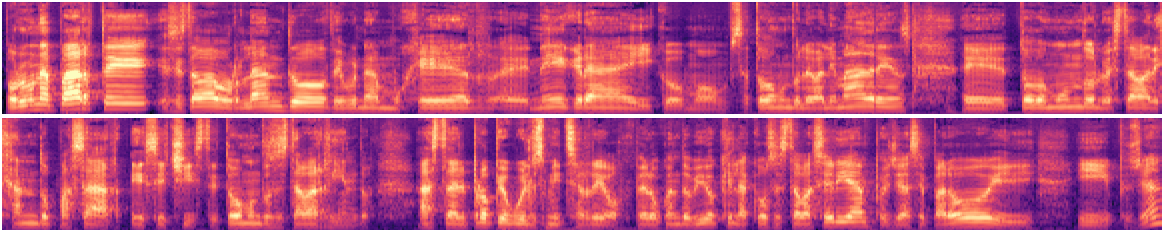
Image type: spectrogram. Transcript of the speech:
Por una parte, se estaba burlando de una mujer eh, negra y como a todo el mundo le vale madres, eh, todo el mundo lo estaba dejando pasar ese chiste, todo el mundo se estaba riendo. Hasta el propio Will Smith se rió, pero cuando vio que la cosa estaba seria, pues ya se paró y, y pues ya,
